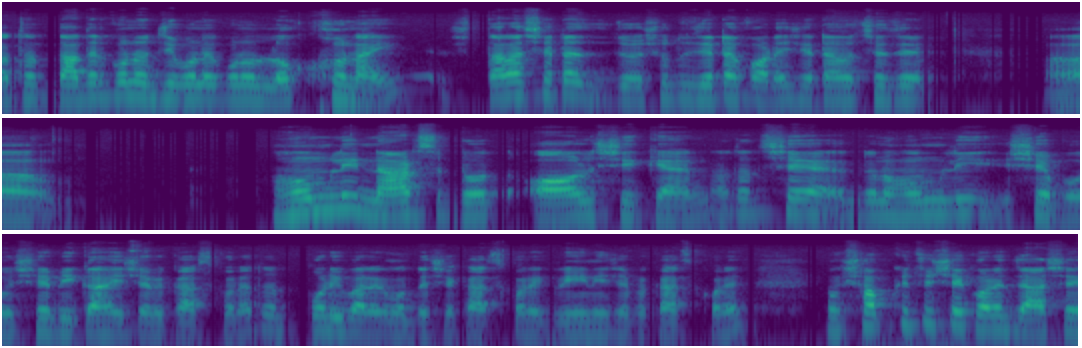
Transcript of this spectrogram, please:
অর্থাৎ তাদের কোনো জীবনে কোনো লক্ষ্য নাই। তারা সেটা শুধু যেটা করে সেটা হচ্ছে যে homely nurse doth all she can অর্থাৎ সে একজন হোমলি সেব সেবিকা হিসেবে কাজ করে। অর্থাৎ পরিবারের মধ্যে সে কাজ করে, গৃহিণী হিসেবে কাজ করে। এবং সব কিছু সে করে যা সে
